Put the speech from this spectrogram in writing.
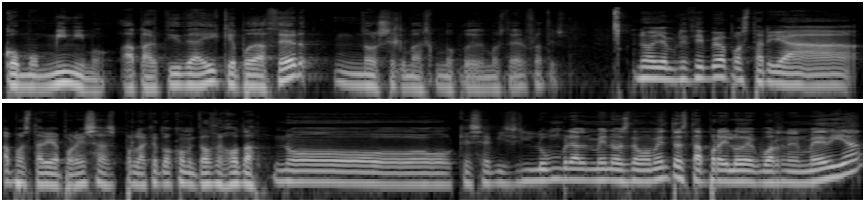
como mínimo. A partir de ahí, ¿qué puede hacer? No sé qué más podemos tener, Francis. No, yo en principio apostaría, apostaría por esas, por las que tú has comentado, CJ. No que se vislumbre al menos de momento. Está por ahí lo de Warner Media,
